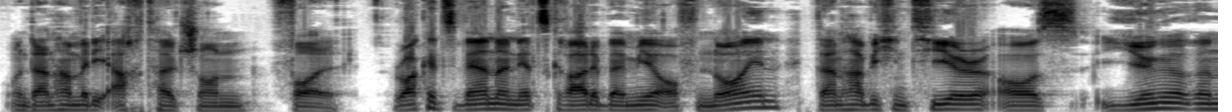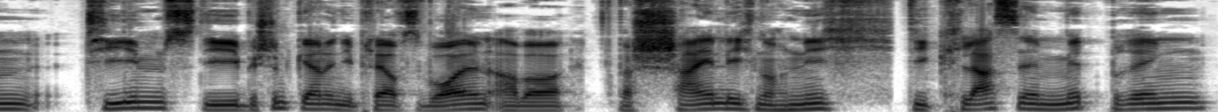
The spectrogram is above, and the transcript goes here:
Und dann haben wir die acht halt schon voll. Rockets wären dann jetzt gerade bei mir auf neun. Dann habe ich ein Tier aus jüngeren Teams, die bestimmt gerne in die Playoffs wollen, aber wahrscheinlich noch nicht die Klasse mitbringen.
